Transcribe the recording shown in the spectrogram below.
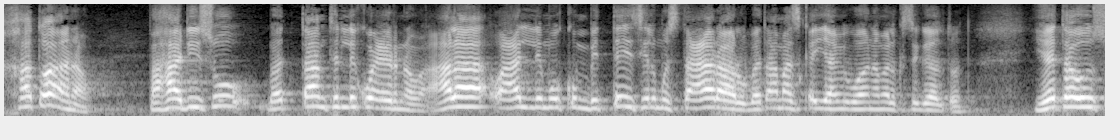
ኸጧ ነው። በሀዲሱ በጣም ትልቅ ወዒር ነው። አላ ኡዓሊሙኩም ቢተይሲል ሙስተዓር አሉ። በጣም አስቀያሚ በሆነ መልክ ሲገልጡት የተውሶ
